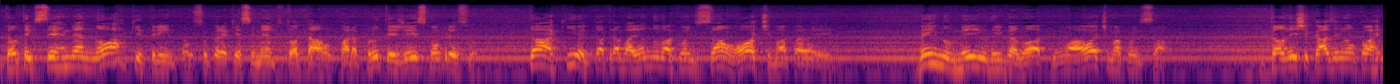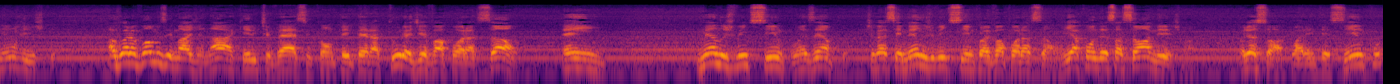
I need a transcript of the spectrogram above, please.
Então tem que ser menor que 30 o superaquecimento total para proteger esse compressor. Então aqui ele está trabalhando numa condição ótima para ele, bem no meio do envelope, uma ótima condição. Então neste caso ele não corre nenhum risco. Agora vamos imaginar que ele tivesse com temperatura de evaporação em menos 25, um exemplo tivesse em menos de 25 a evaporação e a condensação a mesma. Olha só, 45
